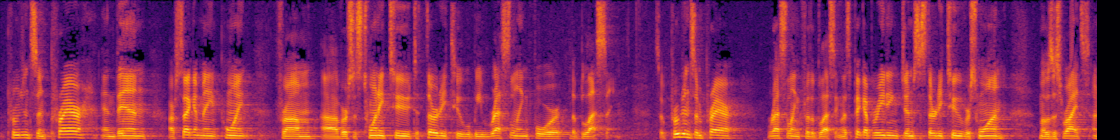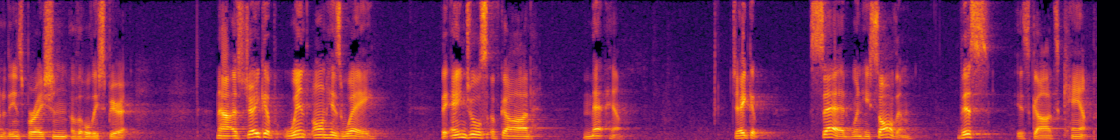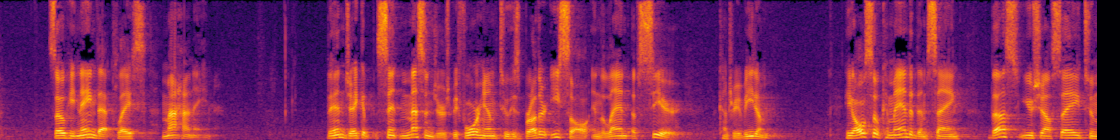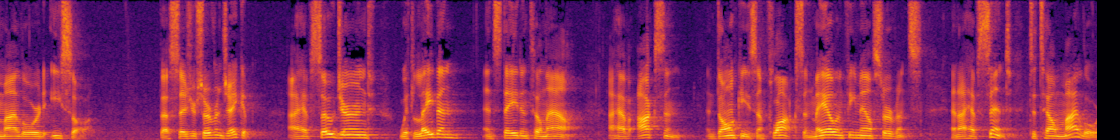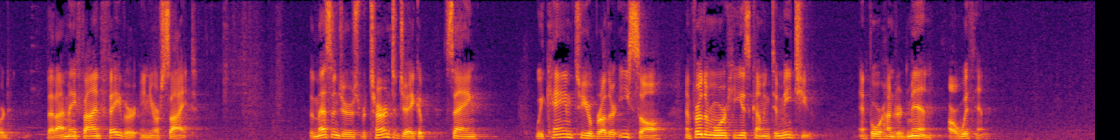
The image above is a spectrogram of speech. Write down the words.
Prudence and prayer. And then our second main point from uh, verses 22 to 32 will be wrestling for the blessing. So, prudence and prayer, wrestling for the blessing. Let's pick up reading Genesis 32, verse 1. Moses writes under the inspiration of the Holy Spirit. Now, as Jacob went on his way, the angels of God met him. Jacob said when he saw them, This is God's camp. So he named that place Mahanaim. Then Jacob sent messengers before him to his brother Esau in the land of Seir, the country of Edom. He also commanded them, saying, Thus you shall say to my lord Esau, Thus says your servant Jacob, I have sojourned with Laban and stayed until now. I have oxen and donkeys and flocks and male and female servants, and I have sent to tell my lord that I may find favor in your sight. The messengers returned to Jacob, saying, we came to your brother Esau, and furthermore, he is coming to meet you, and 400 men are with him.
